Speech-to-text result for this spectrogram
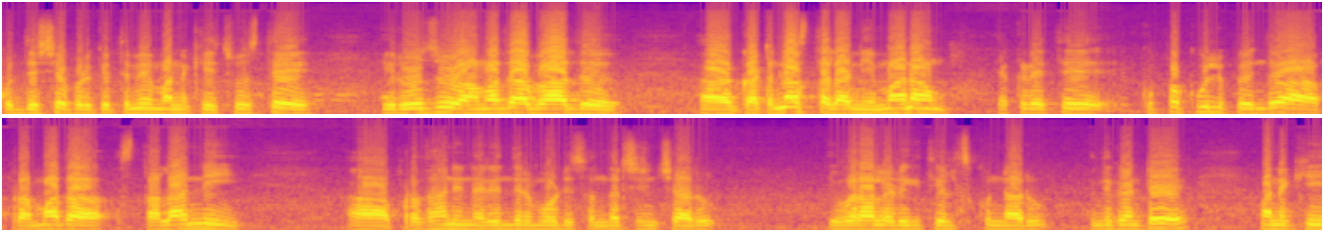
కొద్దిసేపటి క్రితమే మనకి చూస్తే ఈరోజు అహ్మదాబాద్ ఘటనా స్థలాన్ని విమానం ఎక్కడైతే కుప్పకూలిపోయిందో ఆ ప్రమాద స్థలాన్ని ప్రధాని నరేంద్ర మోడీ సందర్శించారు. వివరాలు అడిగి తెలుసుకున్నారు. ఎందుకంటే మనకి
